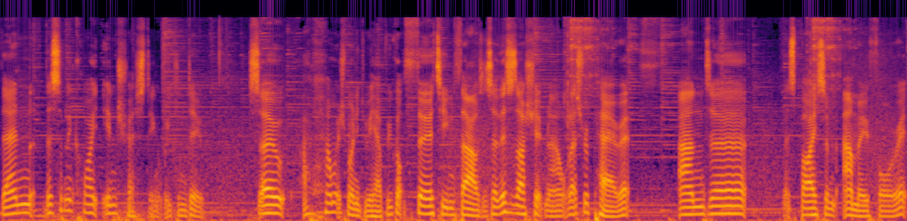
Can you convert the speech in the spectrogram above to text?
then there's something quite interesting we can do. So, how much money do we have? We've got 13,000. So this is our ship now. Let's repair it. And uh, let's buy some ammo for it.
